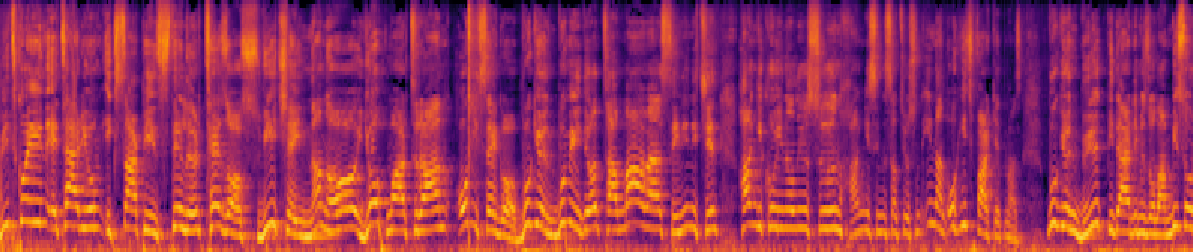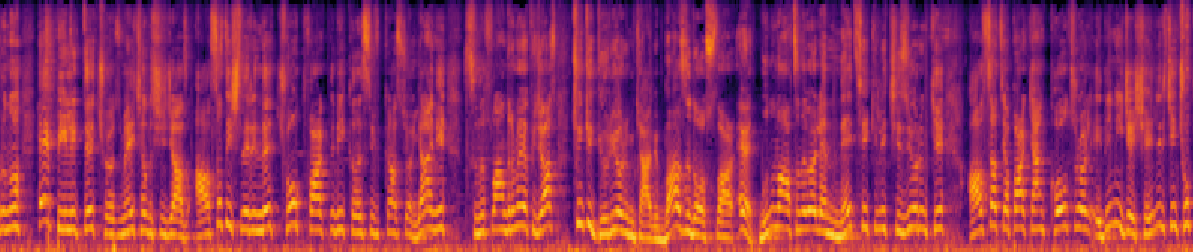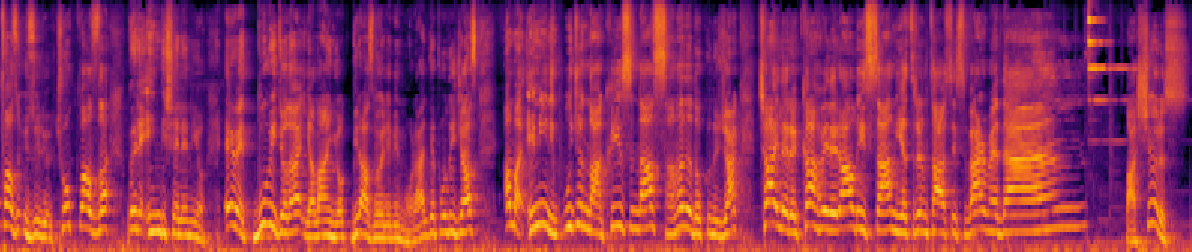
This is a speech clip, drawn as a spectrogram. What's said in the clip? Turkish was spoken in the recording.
Bitcoin, Ethereum, XRP, Stellar, Tezos, VeChain, Nano, yok mu artıran Omisego. Bugün bu video tamamen senin için hangi coin alıyorsun, hangisini satıyorsun inan o hiç fark etmez. Bugün büyük bir derdimiz olan bir sorunu hep birlikte çözmeye çalışacağız. Alsat işlerinde çok farklı bir klasifikasyon yani sınıflandırma yapacağız. Çünkü görüyorum ki abi bazı dostlar evet bunun altını böyle net şekilde çiziyorum ki alsat yaparken kontrol edemeyeceği şeyler için çok fazla üzülüyor. Çok fazla böyle endişeleniyor. Evet bu videoda yalan yok. Biraz böyle bir moral depolayacağız. Ama eminim ucundan kıyısından sana da dokunacak. Çayları kahveleri aldıysan yatırım tavsiyesi vermeden başlıyoruz.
